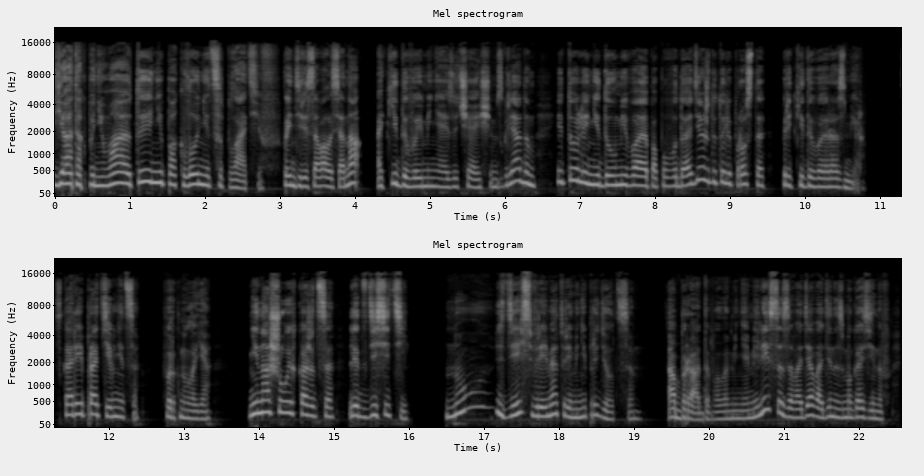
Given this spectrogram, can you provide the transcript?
«Я так понимаю, ты не поклонница платьев», — поинтересовалась она, окидывая меня изучающим взглядом и то ли недоумевая по поводу одежды, то ли просто прикидывая размер. «Скорее противница», — фыркнула я. «Не ношу их, кажется, лет с десяти». «Ну, здесь время от времени придется», — обрадовала меня Мелисса, заводя в один из магазинов —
